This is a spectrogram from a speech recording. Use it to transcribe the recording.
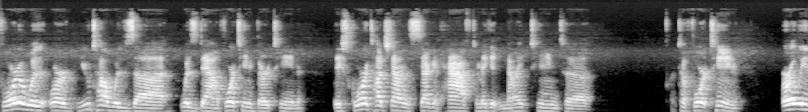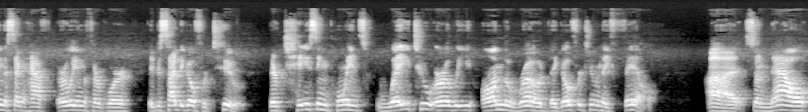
Florida was or Utah was uh, was down 14-13. They score a touchdown in the second half to make it 19 to to 14. Early in the second half, early in the third quarter, they decide to go for two. They're chasing points way too early on the road. They go for two and they fail. Uh, so now,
